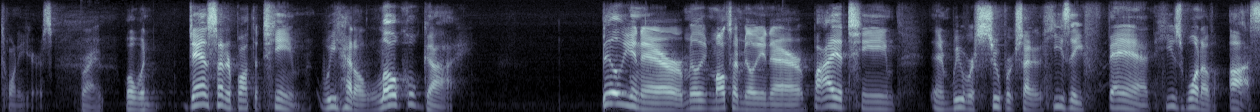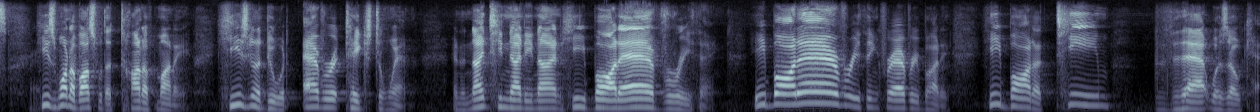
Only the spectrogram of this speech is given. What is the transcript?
20 years. right. Well, when Dan Snyder bought the team, we had a local guy, billionaire or million, multimillionaire, buy a team, and we were super excited. He's a fan. He's one of us. He's one of us with a ton of money. He's going to do whatever it takes to win. And in 1999, he bought everything. He bought everything for everybody. He bought a team that was okay.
